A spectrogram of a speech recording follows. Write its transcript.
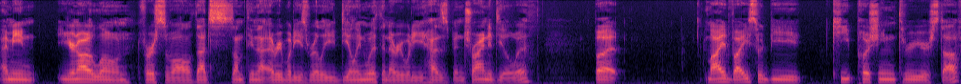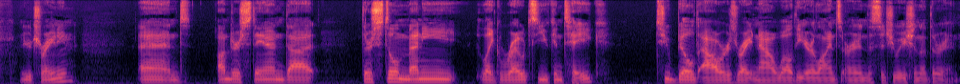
I mean, you're not alone, first of all. That's something that everybody's really dealing with and everybody has been trying to deal with. But my advice would be keep pushing through your stuff, your training, and understand that there's still many like routes you can take to build hours right now while the airlines are in the situation that they're in.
